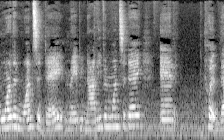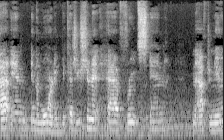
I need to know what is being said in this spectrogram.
more than once a day, maybe not even once a day, and put that in in the morning because you shouldn't have fruits in, in the afternoon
